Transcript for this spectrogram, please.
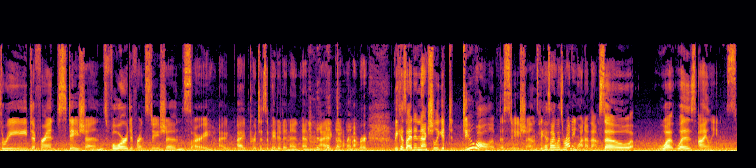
three different stations, four different stations. Sorry, I, I participated in it and I don't remember because I didn't actually get to do all of the stations because I was running one of them. So what was Eileen's?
